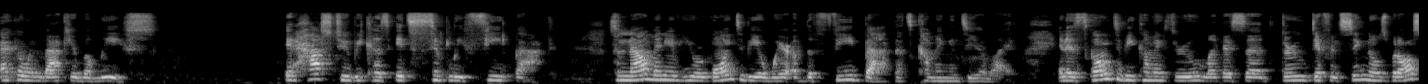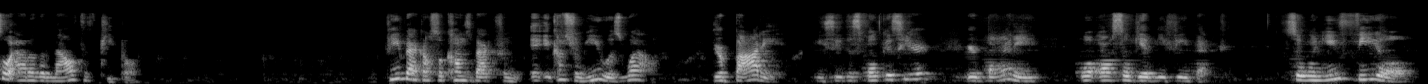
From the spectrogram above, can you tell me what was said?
echoing back your beliefs. It has to because it's simply feedback. So now many of you are going to be aware of the feedback that's coming into your life. And it's going to be coming through, like I said, through different signals, but also out of the mouth of people. Feedback also comes back from, it comes from you as well. Your body, you see this focus here? Your body will also give you feedback. So when you feel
